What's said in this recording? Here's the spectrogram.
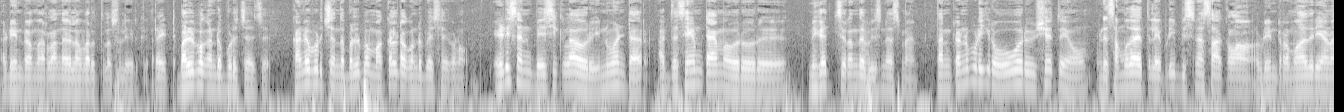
அப்படின்ற மாதிரிலாம் அந்த விளம்பரத்தில் சொல்லியிருக்கு. ரைட் பல்பை கண்டுபிடிச்சாச்சு. கண்டுபிடிச்ச அந்த பல்பை மக்கள்கிட்ட கொண்டு போய் சேர்க்கணும். எடிசன் பேசிக்கலாக ஒரு inventor at the same time அவர் ஒரு மிகச்சிறந்த பிஸ்னஸ் மேன் தன் கண்டுபிடிக்கிற ஒவ்வொரு விஷயத்தையும் இந்த சமுதாயத்தில் எப்படி பிஸ்னஸ் ஆக்கலாம் அப்படின்ற மாதிரியான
